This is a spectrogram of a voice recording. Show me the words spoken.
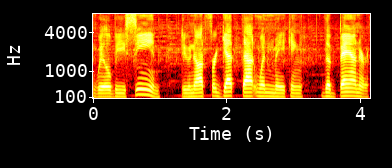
will be seen. Do not forget that when making the banner.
